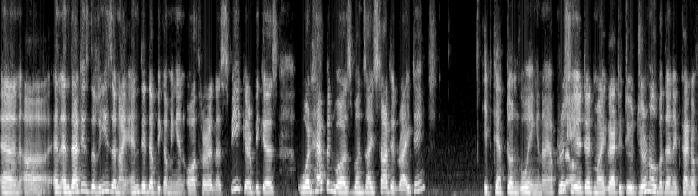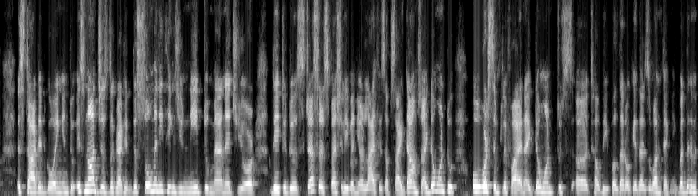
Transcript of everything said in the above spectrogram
and uh, and and that is the reason I ended up becoming an author and a speaker because what happened was once I started writing, it kept on going and i appreciated yeah. my gratitude journal but then it kind of started going into it's not just the gratitude there's so many things you need to manage your day-to-day stressor especially when your life is upside down so i don't want to oversimplify and i don't want to uh, tell people that okay there's one technique but then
